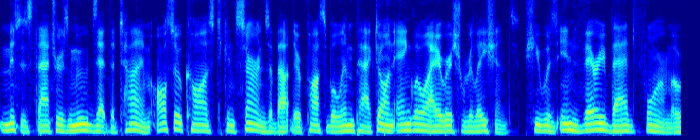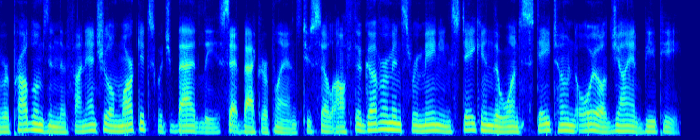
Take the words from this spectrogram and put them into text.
Mrs. Thatcher's moods at the time also caused concerns about their possible impact on Anglo-Irish relations. She was in very bad form over problems in the financial markets which badly set back her plans to sell off the government's remaining stake in the once state-owned oil giant BP.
